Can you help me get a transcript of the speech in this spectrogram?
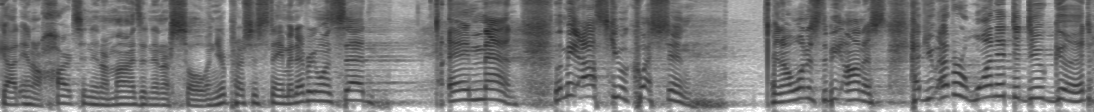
God, in our hearts and in our minds and in our soul. In your precious name. And everyone said, Amen. Let me ask you a question. And I want us to be honest. Have you ever wanted to do good,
